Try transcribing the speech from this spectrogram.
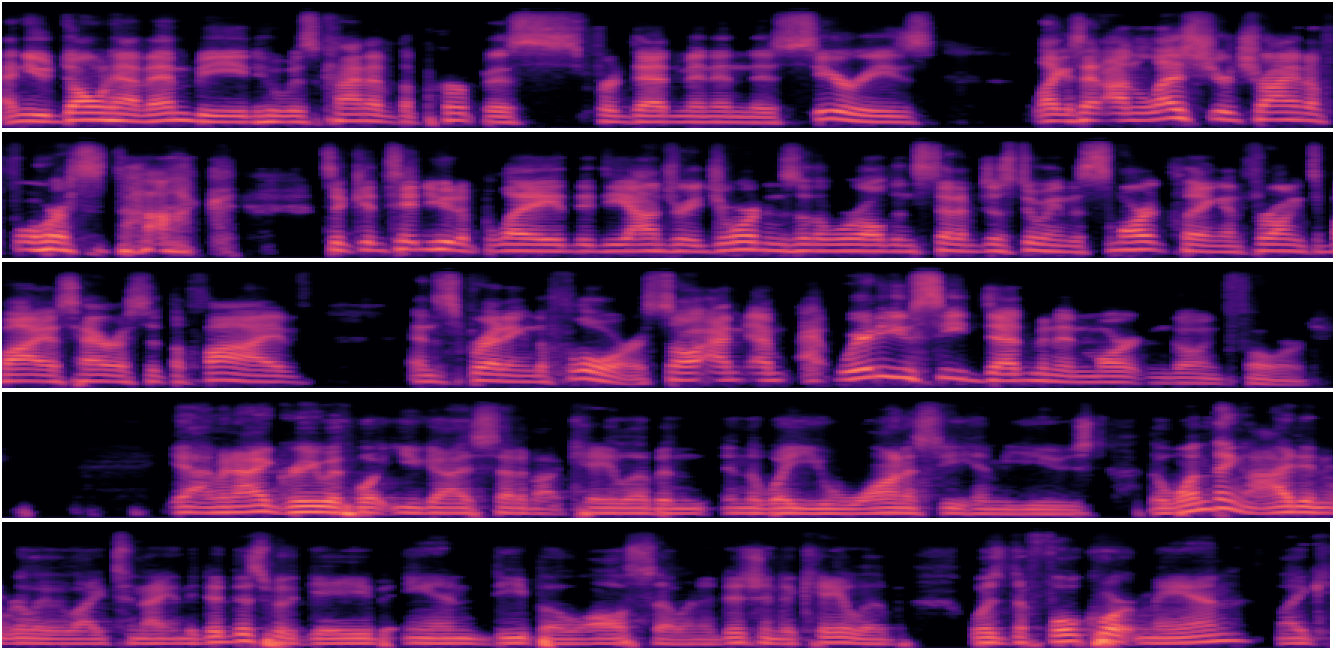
and you don't have Embiid, who was kind of the purpose for Dedmon in this series. Like I said, unless you're trying to force Doc to continue to play the DeAndre Jordans of the world instead of just doing the smart thing and throwing Tobias Harris at the five and spreading the floor. So I'm, I'm where do you see Dedmon and Martin going forward? Yeah, I mean, I agree with what you guys said about Caleb and, and the way you want to see him used. The one thing I didn't really like tonight, and they did this with Gabe and Dipo also, in addition to Caleb, was the full court man. Like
